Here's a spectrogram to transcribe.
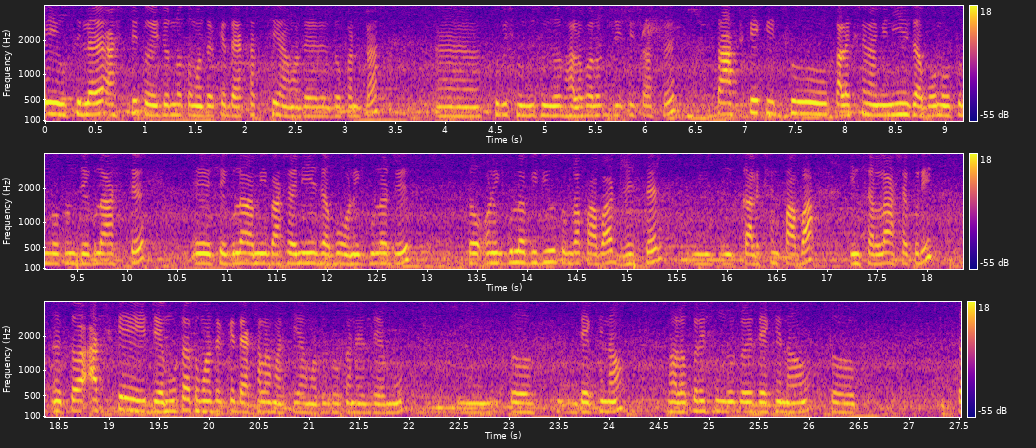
এই উসিলায় আসছি, তো এই জন্য তোমাদেরকে দেখাচ্ছি আমাদের দোকানটা। খুবই সুন্দর সুন্দর ভালো ভালো থ্রি পিস আছে। তো আজকে কিছু কালেকশন আমি নিয়ে যাব, নতুন নতুন যেগুলো আসছে সেগুলো আমি বাসায় নিয়ে যাব, অনেকগুলো ড্রেস তো অনেকগুলো ভিডিও তোমরা পাবা ড্রেসের কালেকশন পাবা, ইনশাল্লাহ আশা করি। তো আজকে এই ডেমোটা তোমাদেরকে দেখালাম আর কি, আমাদের দোকানের ডেমো তো দেখে নাও, ভালো করে সুন্দর করে দেখে নাও। তো তো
